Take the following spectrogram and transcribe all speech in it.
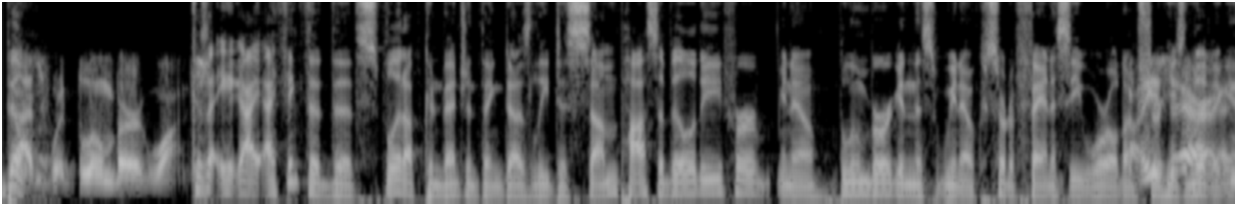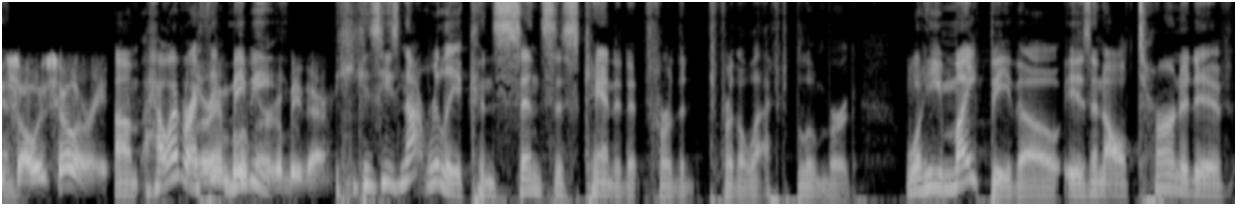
Bill, That's what Bloomberg wants. Because I, I think the the split up convention thing does lead to some possibility for you know Bloomberg in this you know sort of fantasy world. I'm Oh, sure he's he's living and in. so is Hillary. Um, however, I think maybe Bloomberg will be there. because he's not really a consensus candidate for the for the left, Bloomberg. What he might be, though, is an alternative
